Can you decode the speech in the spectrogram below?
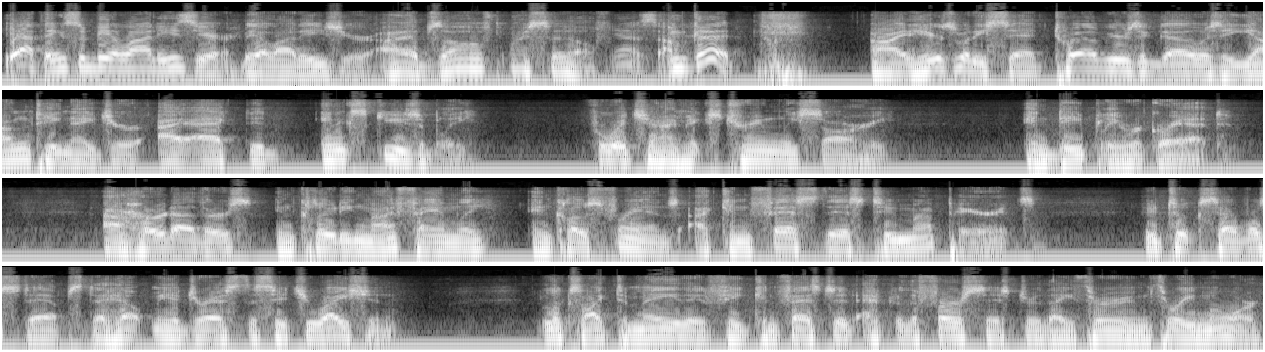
Yeah, things would be a lot easier. Be a lot easier. I absolve myself. Yes, I'm good. All right, here's what he said. Twelve years ago, as a young teenager, I acted inexcusably, for which I am extremely sorry and deeply regret. I hurt others, including my family and close friends. I confess this to my parents, who took several steps to help me address the situation. It looks like to me that if he confessed it after the first sister, they threw him three more.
